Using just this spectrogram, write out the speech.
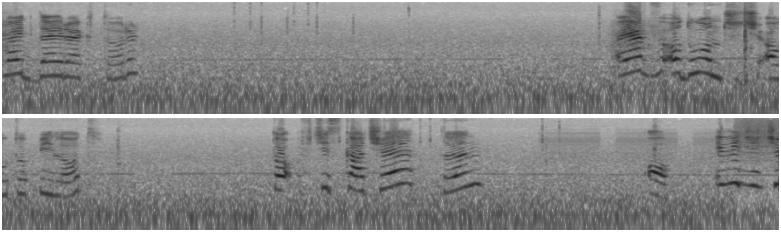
Flight Director. A jak wy odłączyć autopilot? To wciskacie ten. O! I widzicie,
